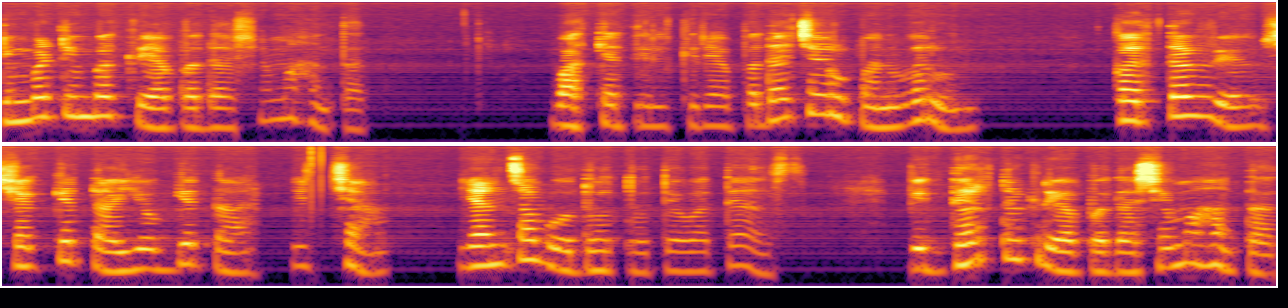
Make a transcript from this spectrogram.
टिंबटिंब क्रियापद असे म्हणतात. वाक्यातील क्रियापदाच्या रूपांवरून कर्तव्य शक्यता योग्यता इच्छा यांचा बोध होतो तेव्हा त्यास विद्यार्थ क्रियापद असे म्हणतात.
